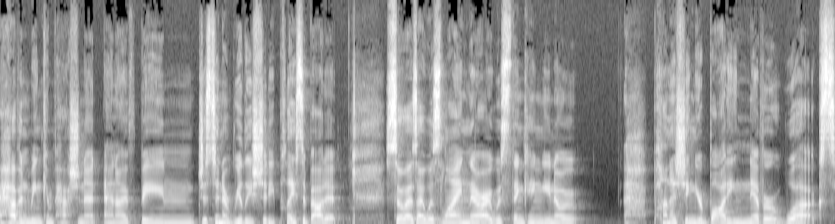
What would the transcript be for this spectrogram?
I haven't been compassionate, and I've been just in a really shitty place about it. So as I was lying there, I was thinking, you know, punishing your body never works.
